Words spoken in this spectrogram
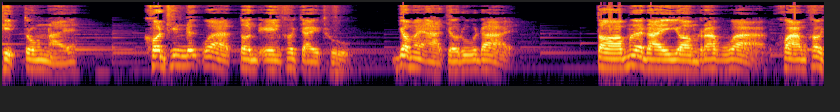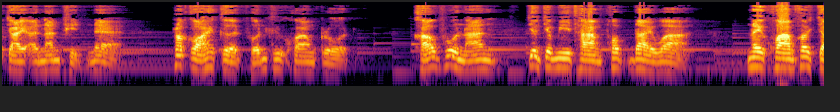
ผิดตรงไหน คนที่นึกว่าตนเองเข้าใจถูก ย่อมไม่อาจจะรู้ได้ ต่อเมื่อใดยอมรับว่าความเข้าใจอันนั้นผิดแน่ เพราะก่อให้เกิดผลคือความโกรธ เขาผู้นั้นจึงจะมีทางพบได้ว่า ในความเข้าใจ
